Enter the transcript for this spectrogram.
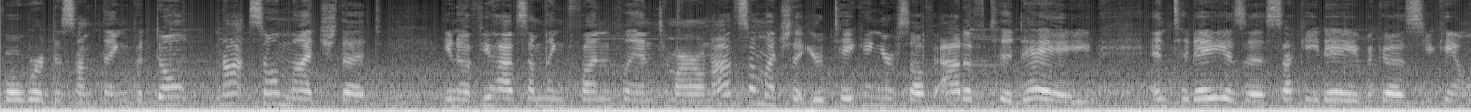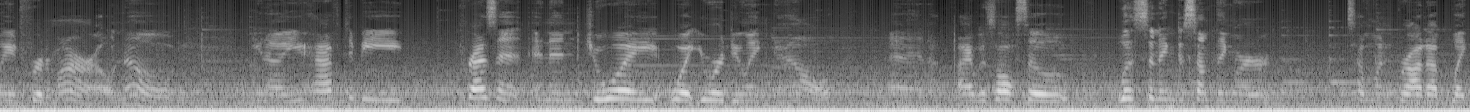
forward to something, but don't, not so much that, you know, if you have something fun planned tomorrow, not so much that you're taking yourself out of today and today is a sucky day because you can't wait for tomorrow. No, you know, you have to be present and enjoy what you're doing now. And I was also listening to something where someone brought up like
